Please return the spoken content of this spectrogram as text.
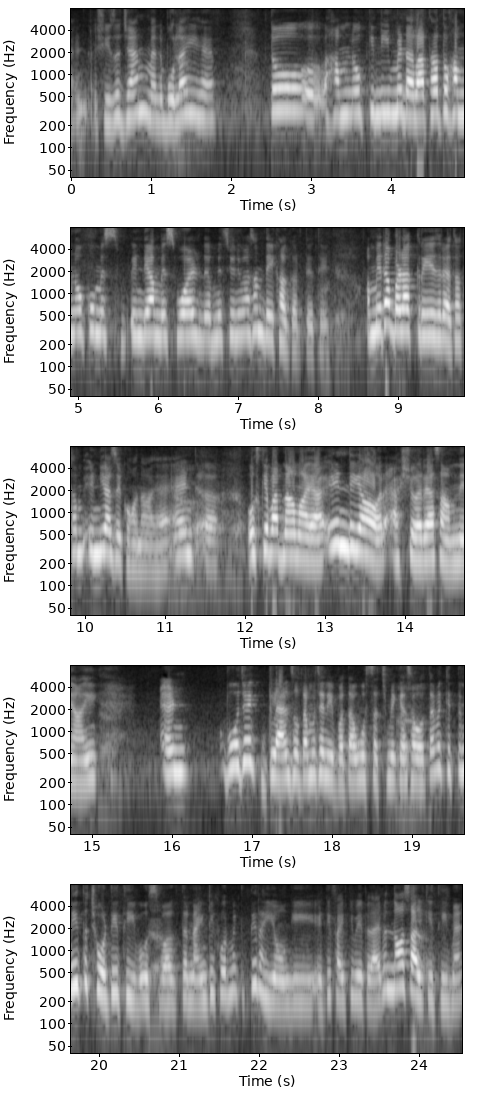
And she is a gem मैंने बोला ही है। तो हम लोग की नींव में डला था तो हम लोग को Miss India Miss World Miss Universe हम देखा करते थे। और मेरा बड़ा क्रेज रहता था हम इंडिया से कौन आया है? एंड उसके बाद नाम आया इंडिया और ऐश्वर्या सामने आई। एंड वो जो एक ग्लैंस होता है मुझे नहीं पता वो सच में कैसा होता है। मैं कितनी तो छोटी थी वो उस वक्त 94 में कितनी रही होंगी? 85 की मेरी पैदाइश मैं नौ साल की थी मैं।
